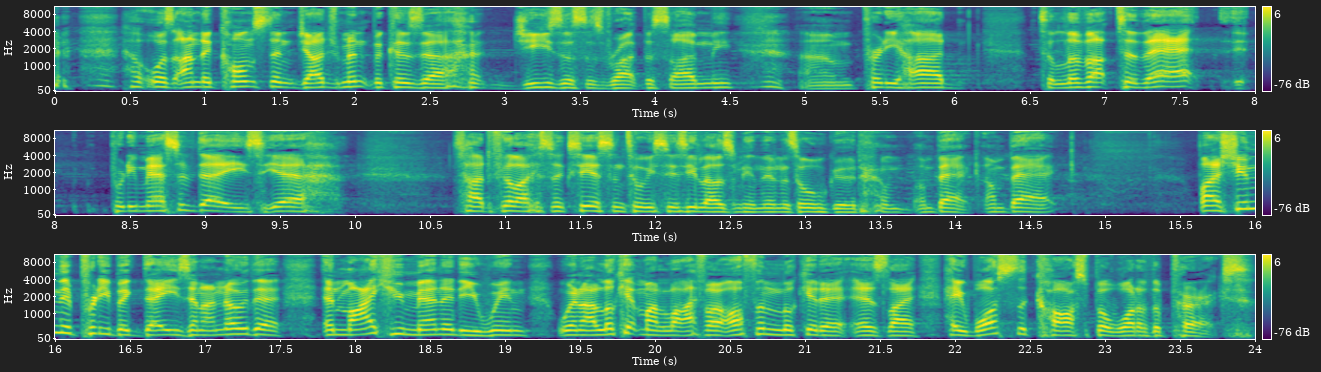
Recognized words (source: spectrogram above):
was under constant judgment because uh, Jesus is right beside me. Um, pretty hard to live up to that. Pretty massive days, yeah. It's hard to feel like a success until he says he loves me, and then it's all good. I'm, I'm back, I'm back. But I assume they're pretty big days, and I know that in my humanity, when, when I look at my life, I often look at it as like, hey, what's the cost, but what are the perks?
